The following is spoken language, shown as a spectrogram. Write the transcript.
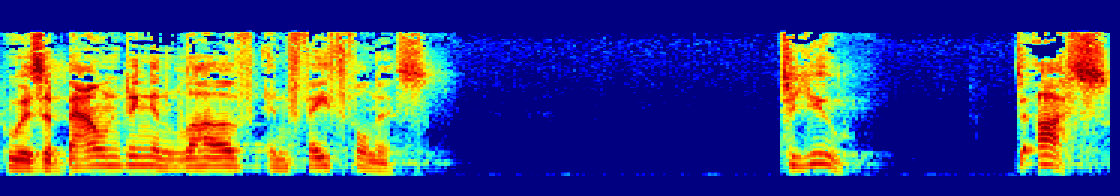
who is abounding in love and faithfulness. To you, to us.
